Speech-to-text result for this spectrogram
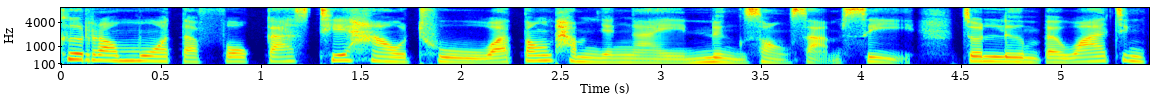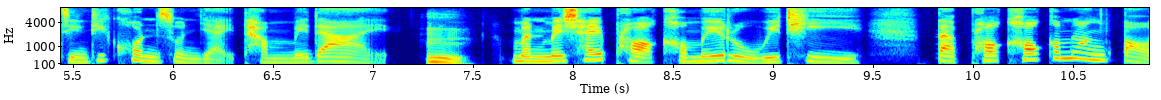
คือเรามัวแต่โฟกัสที่ how to ว่าต้องทำยังไง 1 2 3 4 จนลืมไปว่าจริง ๆ ที่คนส่วนใหญ่ทำไม่ได้ อืมมันไม่ใช่เพราะเขาไม่รู้วิธี แต่เพราะเขากำลังต่อ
